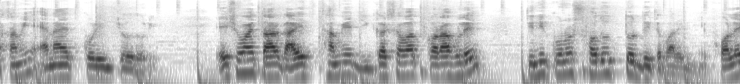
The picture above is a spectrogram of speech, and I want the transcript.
আসামি এনায়েত করিম চৌধুরী। এই সময় তার গাড়ি থামিয়ে জিজ্ঞাসাবাদ করা হলে তিনি কোনো সদুত্তর দিতে পারেননি। ফলে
